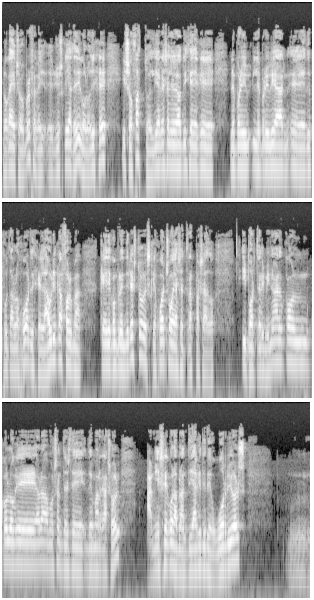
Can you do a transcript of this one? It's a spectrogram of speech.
lo que ha hecho el profe. yo, es que ya te digo, lo dije hizo facto. El día que salió la noticia de que le, prohibían eh, disputar los juegos, dije, la única forma que hay de comprender esto es que Juancho vaya a ser traspasado. Y por terminar con, con lo que hablábamos antes de, de Margasol, a mí es que con la plantilla que tiene Warriors, mm,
